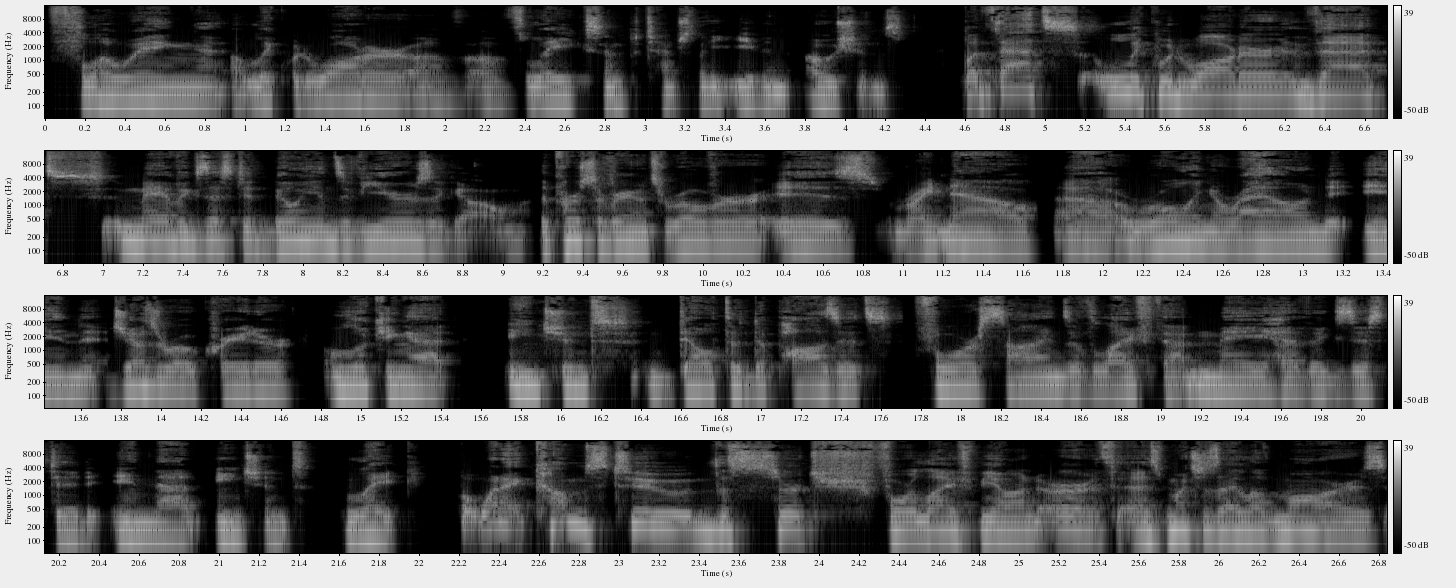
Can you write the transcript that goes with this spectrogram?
flowing liquid water, of, of lakes, and potentially even oceans. But that's liquid water that may have existed billions of years ago. The Perseverance rover is right now uh, rolling around in Jezero crater looking at ancient delta deposits for signs of life that may have existed in that ancient lake. But when it comes to the search for life beyond Earth, as much as I love Mars,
